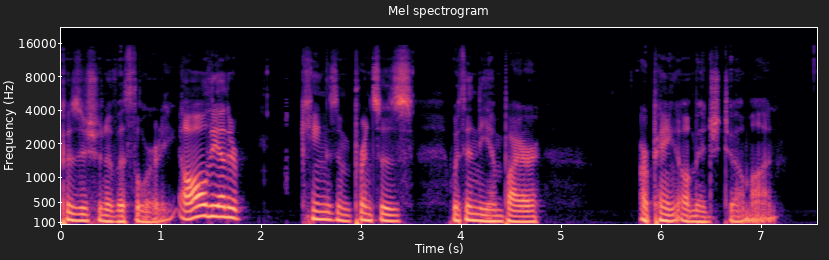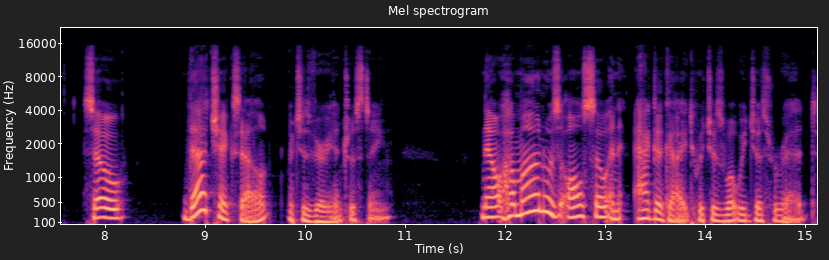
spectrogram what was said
position of authority. All the other kings and princes within the empire are paying homage to Haman. So that checks out, which is very interesting. Now, Haman was also an Agagite, which is what we just read,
